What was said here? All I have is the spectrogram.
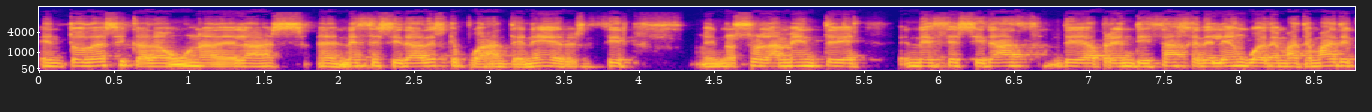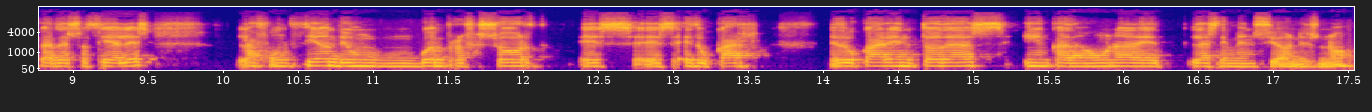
en todas y cada una de las eh, necesidades que puedan tener, es decir, eh, no solamente necesidad de aprendizaje de lengua, de matemáticas, de sociales, la función de un buen profesor es, es educar, educar en todas y en cada una de las dimensiones, ¿no?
